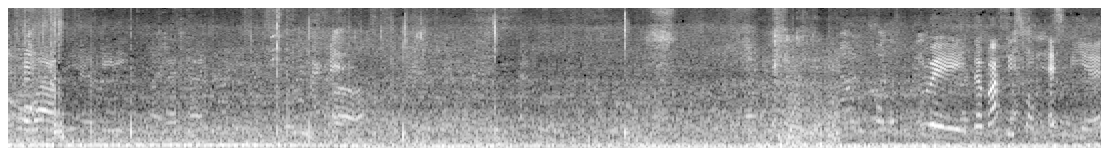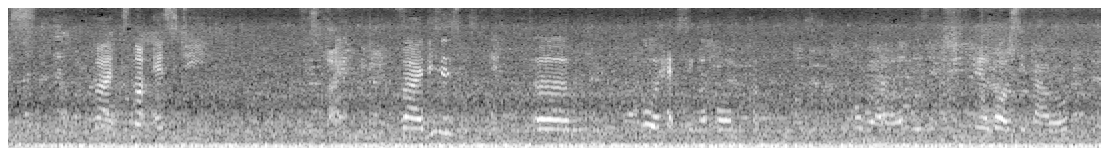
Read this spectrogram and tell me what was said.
Oh wow, this is really nice ride. Uh, Wait, the bus is from SBS, but it's not SG. But this is um, Go Ahead Singapore. Oh well, here got Citaro.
